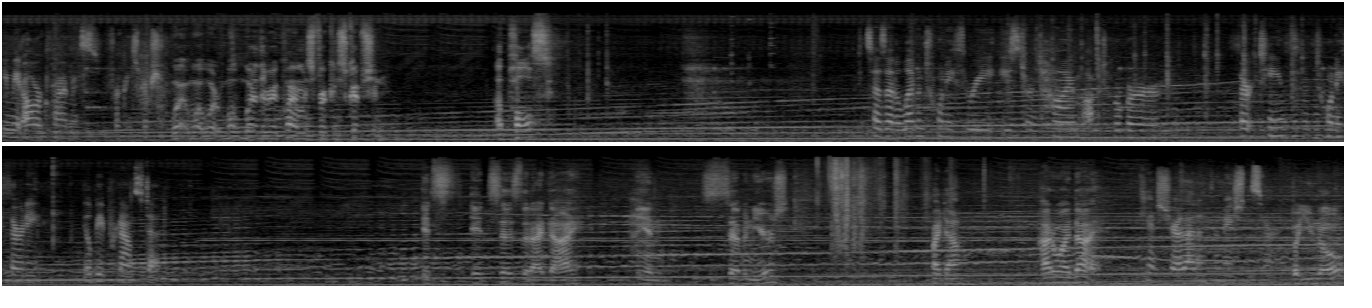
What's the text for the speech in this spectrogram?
You meet all requirements for conscription. What, what, what, what are the requirements for conscription? A pulse? It says at 11:23 Eastern Time, October 13th, 2030, you'll be pronounced dead. It's, it says that I die in seven years? Right down. How do I die? Can't share that information, sir. But you know?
